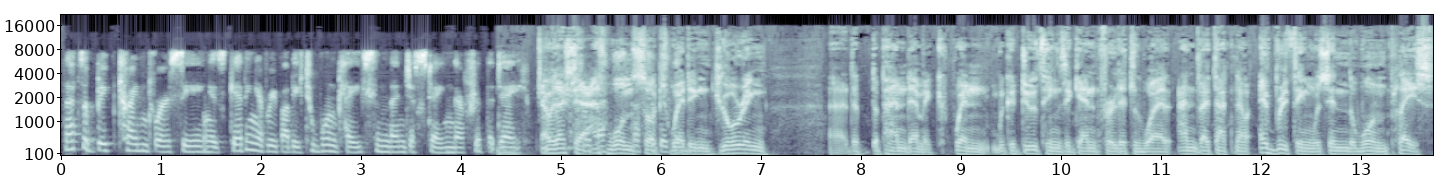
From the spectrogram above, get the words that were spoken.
that's a big trend we're seeing is getting everybody to one place and then just staying there for the day. I was actually so at one such wedding during uh, the, the pandemic when we could do things again for a little while and like that now everything was in the one place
